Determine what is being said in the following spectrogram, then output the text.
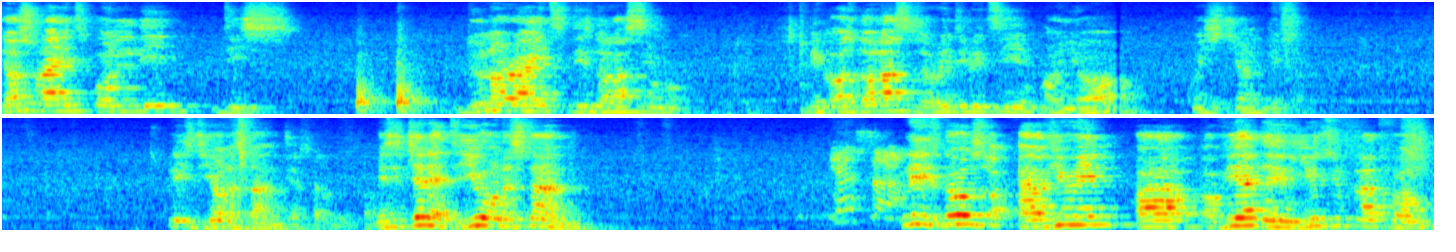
Just write only this. Do not write this dollar symbol because dollars is already written on your question paper. Please, do you understand? Yes, understand. Mrs. Janet, do you understand? Yes, sir. Please, those uh, viewing uh, via the YouTube platform,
